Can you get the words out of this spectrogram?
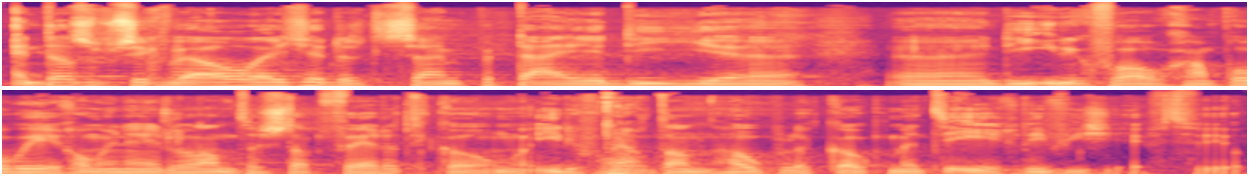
En dat is op zich wel, weet je, dat zijn partijen die, die in ieder geval gaan proberen om in Nederland een stap verder te komen. In ieder geval Ja. dan hopelijk ook met de Eredivisie eventueel.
